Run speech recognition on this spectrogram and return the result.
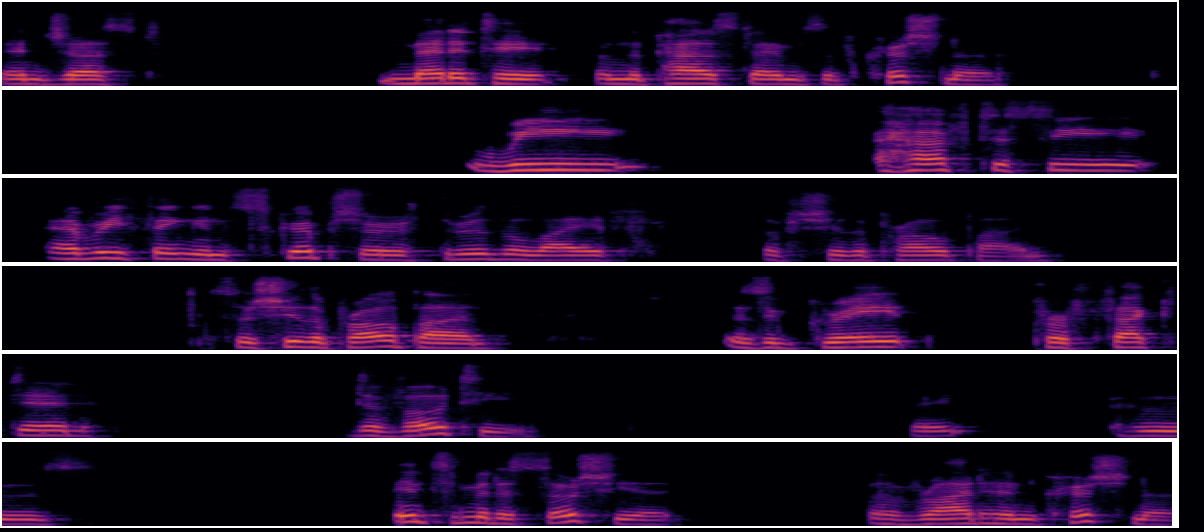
and just meditate on the pastimes of Krishna. We have to see everything in scripture through the life of Srila Prabhupada. So Srila Prabhupada is a great perfected devotee, right? Who's intimate associate of Radha and Krishna.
